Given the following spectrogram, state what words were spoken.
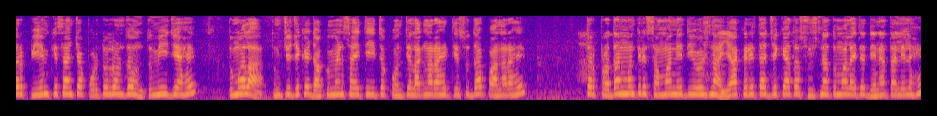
तर पी एम किसानच्या पोर्टलवर जाऊन तुम्ही जे आहे तुम्हाला तुमचे जे काही डॉक्युमेंट्स आहेत ते इथं कोणते लागणार आहे ते सुद्धा पाहणार आहे. तर प्रधानमंत्री सन्मान निधी योजना याकरिता जे काही आता सूचना तुम्हाला इथे देण्यात आलेल्या आहे.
